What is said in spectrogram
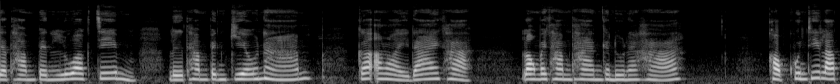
จะทำเป็นลวกจิ้ม หรือทำเป็นเกี๊ยวน้ำก็อร่อยได้ค่ะ ลองไปทำทานกันดูนะคะ ขอบคุณที่รับ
